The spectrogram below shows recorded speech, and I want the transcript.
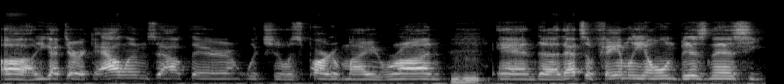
Uh, you got Derek Allen's out there, which was part of my run, Mhm. and uh, that's a family-owned business. He,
